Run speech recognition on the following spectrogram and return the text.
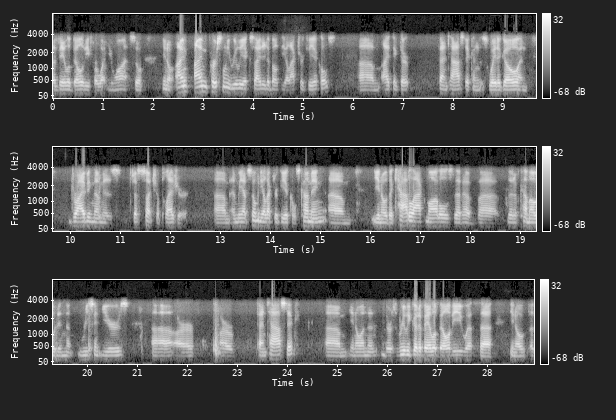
availability for what you want. So you know i'm i'm personally really excited about the electric vehicles. Um, i think they're fantastic and this way to go and driving them is just such a pleasure. Um, and we have so many electric vehicles coming. Um, you know, the Cadillac models that have uh, that have come out in the recent years uh, are are fantastic. Um, you know, and the, there's really good availability with uh, you know, uh,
